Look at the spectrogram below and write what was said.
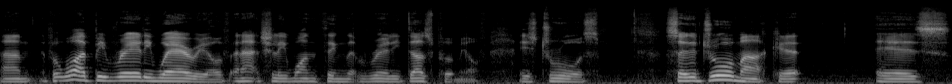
Um, but what I'd be really wary of, and actually one thing that really does put me off, is draws. So the draw market is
